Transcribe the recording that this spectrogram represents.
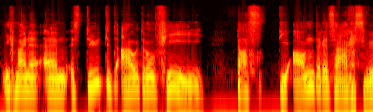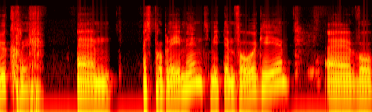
ich meine, ähm, es deutet auch darauf hin, dass die anderen sechs wirklich ähm, ein Problem haben mit dem Vorgehen, äh, wo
